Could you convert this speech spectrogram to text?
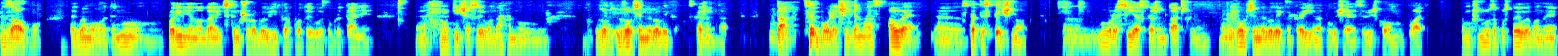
залпу, так би мовити, ну, порівняно навіть з тим, що робив Гітлер проти Великобританії е, у ті часи, вона ну, зовсім невелика, скажімо так. Так, це боляче для нас, але е, статистично ну, Росія, скажімо так, ну, зовсім невелика країна, виходить, в військовому плані. Тому що ну, запустили вони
